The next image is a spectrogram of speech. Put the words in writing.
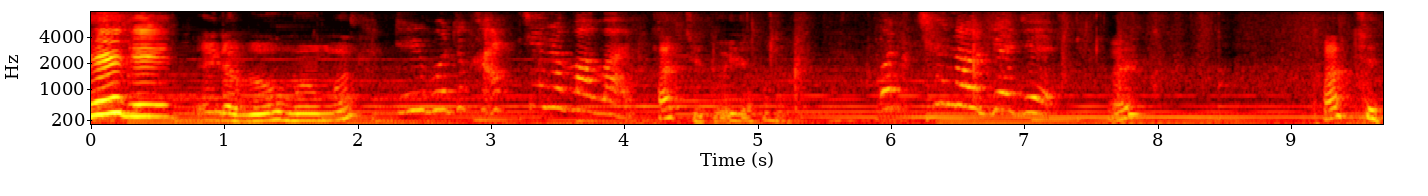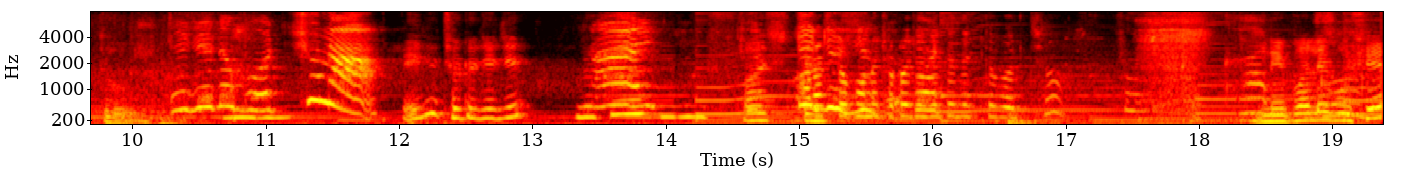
যে যে এই দেখো মামা খাচ্ছে তো এই দেখো খাচ্ছে তো। জেজে তো না। এই যে ছোট জেজে ছোট জেজেকে দেখতে পাচ্ছ? নেপালে বসে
